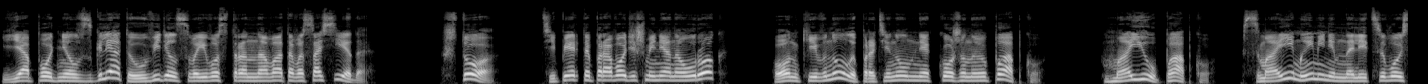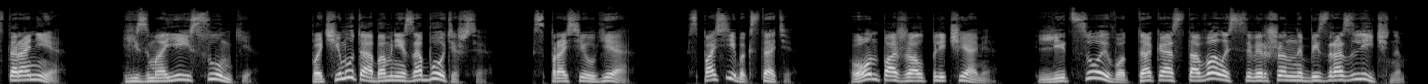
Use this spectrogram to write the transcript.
Я поднял взгляд и увидел своего странноватого соседа. «Что, теперь ты проводишь меня на урок?» Он кивнул и протянул мне кожаную папку. Мою папку, с моим именем на лицевой стороне. Из моей сумки. «Почему ты обо мне заботишься?» — спросил я. «Спасибо, кстати». Он пожал плечами. Лицо его так и оставалось совершенно безразличным.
